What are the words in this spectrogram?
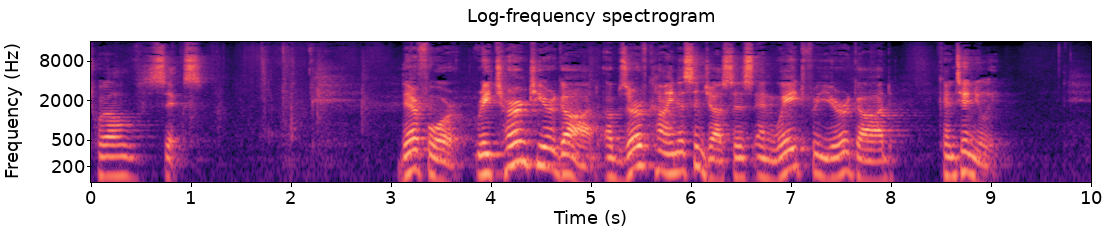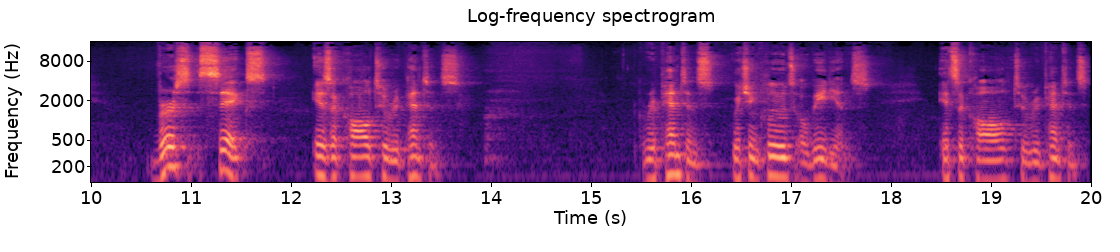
12, 6. Therefore, return to your God, observe kindness and justice, and wait for your God continually. Verse 6 is a call to repentance. Repentance, which includes obedience. It's a call to repentance.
